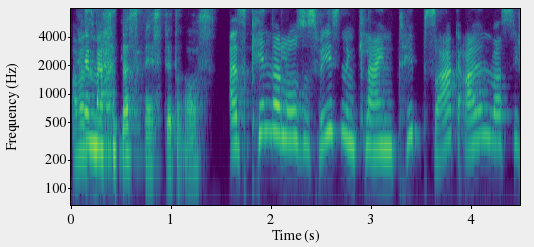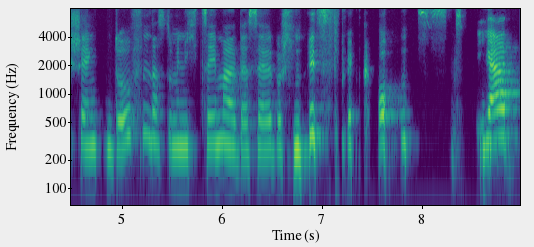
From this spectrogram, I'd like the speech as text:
aber wir machen das Beste draus. Als kinderloses Wesen einen kleinen Tipp. Sag allen, was sie schenken dürfen, dass du mir nicht zehnmal derselbe Mist bekommst. Ja,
